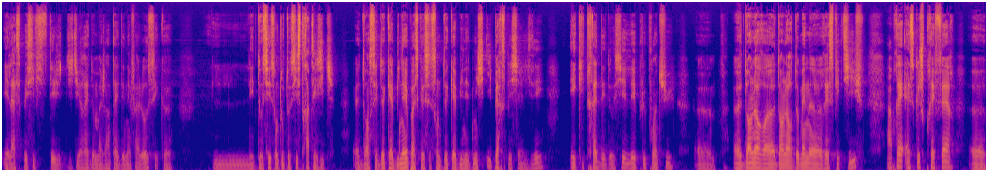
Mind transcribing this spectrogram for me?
Et la spécificité, je dirais, de Magenta et d'NFALO, c'est que les dossiers sont tout aussi stratégiques dans ces deux cabinets parce que ce sont deux cabinets de niche hyper spécialisés et qui traitent des dossiers les plus pointus euh, euh, dans leur euh, dans leur domaine euh, respectif. Après, est-ce que je préfère euh,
